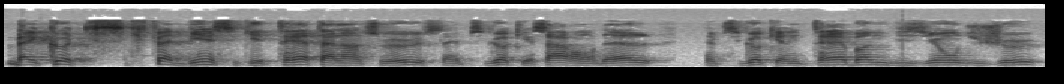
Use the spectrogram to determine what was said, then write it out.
Ben écoute, ce qu'il fait de bien, c'est qu'il est très talentueux. C'est un petit gars qui est sa rondelle. C'est un petit gars qui a une très bonne vision du jeu.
